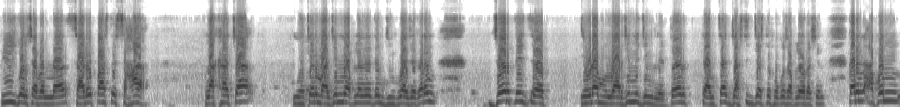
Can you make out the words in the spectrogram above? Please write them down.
पियुष गोयल साहेबांना साडेपाच ते सहा लाखाच्या ह्याच्या मार्जिनने आपल्याला ते जिंकवायचे कारण जर ते एवढ्या मार्जिनने जिंकले तर त्यांचा जास्तीत जास्त फोकस आपल्यावर असेल. कारण आपण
